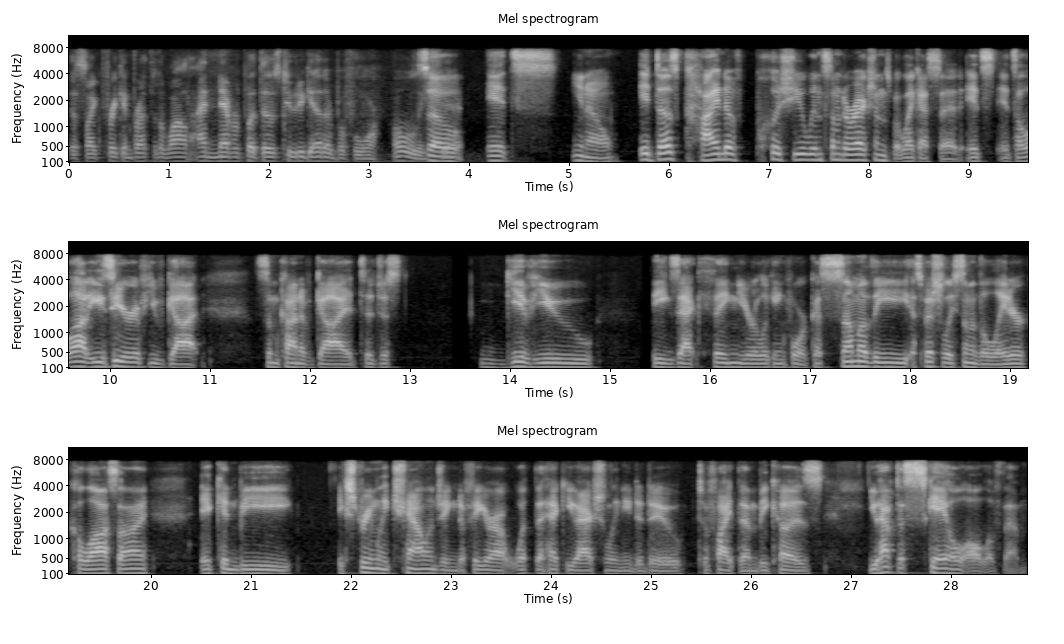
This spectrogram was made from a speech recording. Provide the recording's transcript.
just like freaking Breath of the Wild. I never put those two together before. Holy so shit! it's you know it does kind of push you in some directions but like i said it's it's a lot easier if you've got some kind of guide to just give you the exact thing you're looking for because some of the especially some of the later colossi it can be extremely challenging to figure out what the heck you actually need to do to fight them because you have to scale all of them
